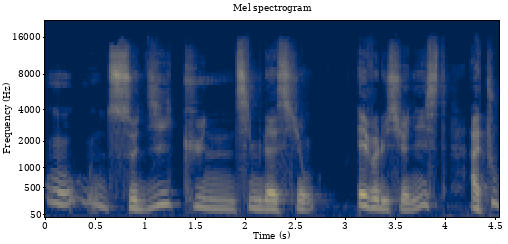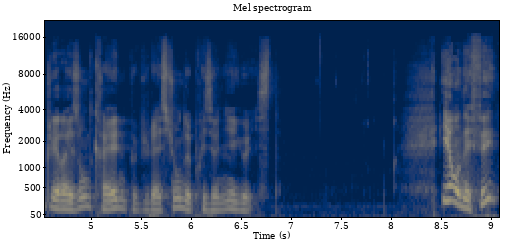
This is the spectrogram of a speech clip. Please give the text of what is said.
on se dit qu'une simulation évolutionniste a toutes les raisons de créer une population de prisonniers égoïstes. Et en effet,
